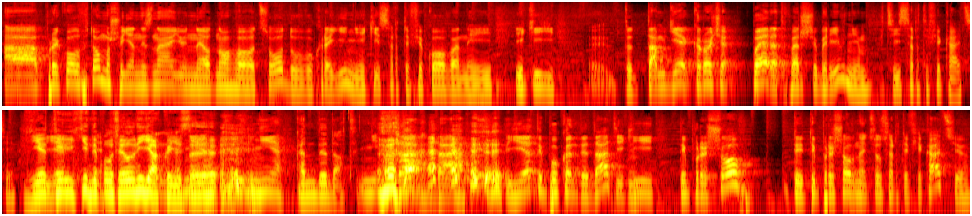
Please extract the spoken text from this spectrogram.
А прикол в тому, що я не знаю ні одного цоду в Україні, який сертифікований, який. е, то Там є, коротше, перед першим рівнем в цій сертифікації. Є ті, які не отримали ніякої. Ні, ні, Кандидат. ні, да, да. Є типу кандидат, який ти прийшов, ти, ти прийшов на цю сертифікацію,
